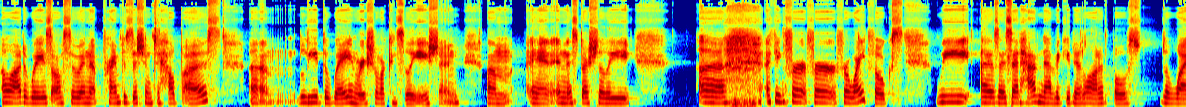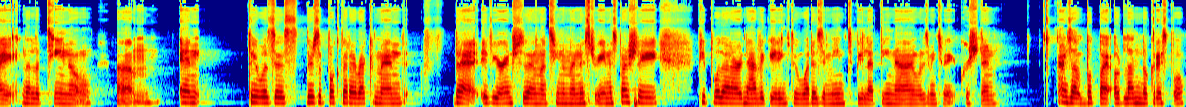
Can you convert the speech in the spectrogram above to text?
a lot of ways also in a prime position to help us um, lead the way in racial reconciliation. Um, and, and, especially, uh, I think for, for, for white folks, we, as I said, have navigated a lot of both the white and the Latino. Um, and there was this, there's a book that I recommend that if you're interested in Latino ministry, and especially people that are navigating through what does it mean to be Latina and what does it mean to be a Christian there's a book by Orlando Crespo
